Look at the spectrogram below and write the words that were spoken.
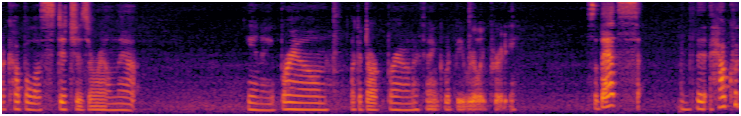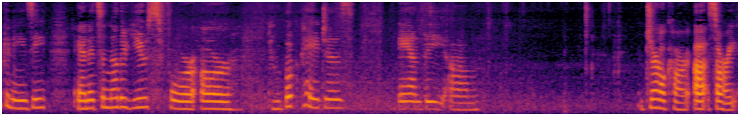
a couple of stitches around that in a brown, like a dark brown, I think would be really pretty. So that's the how quick and easy, and it's another use for our book pages and the um, journal card, uh, sorry,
